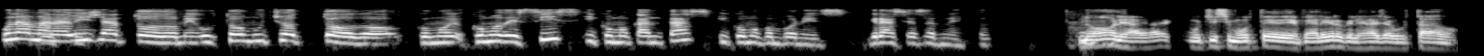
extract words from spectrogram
una maravilla todo, me gustó mucho todo, como, como decís y como cantás y como componés. Gracias, Ernesto. No, les agradezco muchísimo a ustedes, me alegro que les haya gustado.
